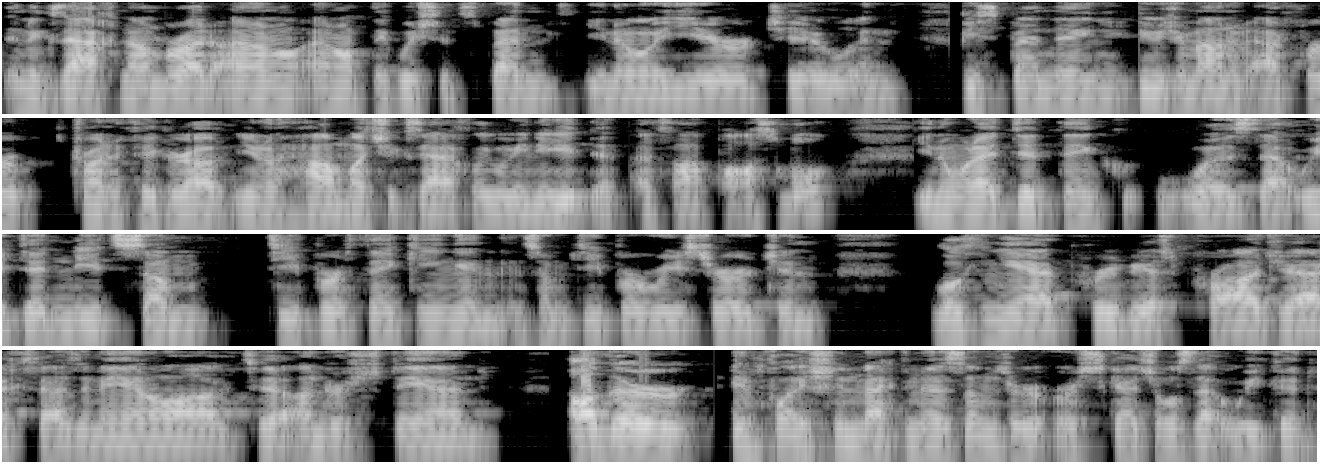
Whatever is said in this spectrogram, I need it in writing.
an exact number. I, I, don't. I don't think we should spend you know a year or two and be spending a huge amount of effort trying to figure out you know how much exactly we need. That's not possible. You know what I did think was that we did need some deeper thinking and, and some deeper research and looking at previous projects as an analog to understand other inflation mechanisms or, or, schedules that we could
